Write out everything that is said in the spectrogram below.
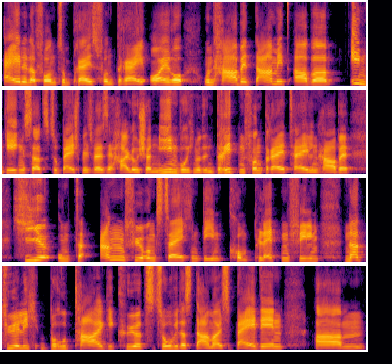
eine davon zum Preis von 3 Euro und habe damit aber im Gegensatz zu beispielsweise Hallo Janine, wo ich nur den dritten von drei Teilen habe, hier unter Anführungszeichen den kompletten Film natürlich brutal gekürzt, so wie das damals bei den ähm,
